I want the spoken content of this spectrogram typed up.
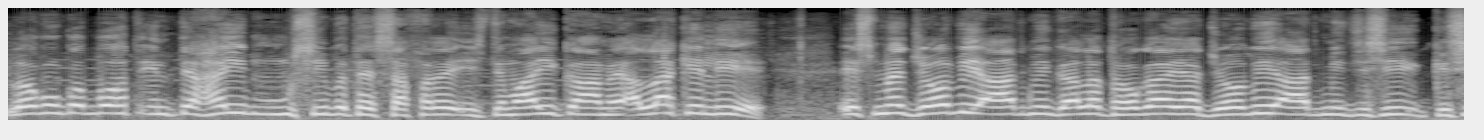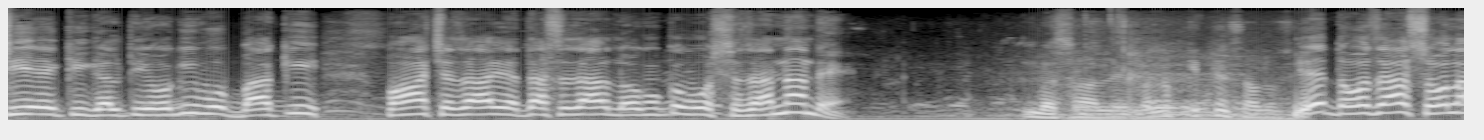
لوگوں کو بہت انتہائی مصیبت ہے، سفر ہے، اجتماعی کام ہے۔ اللہ کے لیے اس میں جو بھی آدمی غلط ہوگا یا جو بھی آدمی جسی کسی ایک کی غلطی ہوگی، وہ باقی پانچ ہزار یا دس ہزار لوگوں کو وہ سزا نہ دیں۔ بس۔ ہاں، مطلب کتنے سالوں یہ دو ہزار سولہ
